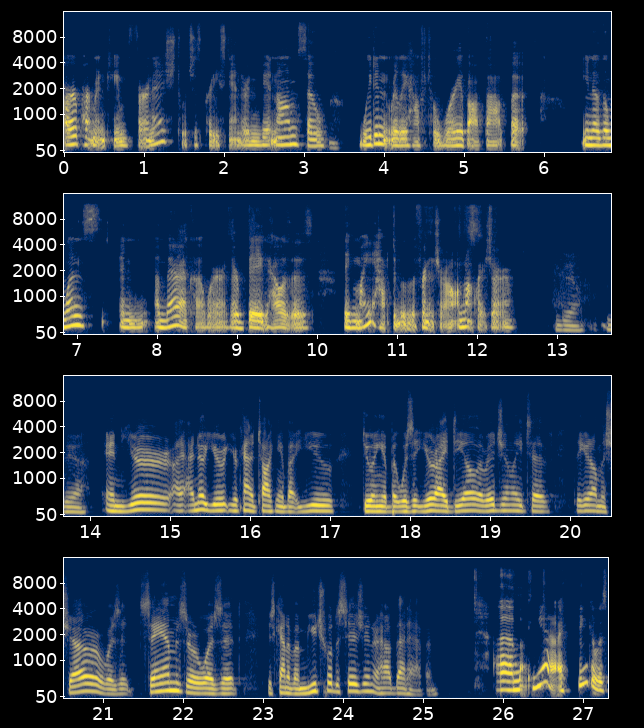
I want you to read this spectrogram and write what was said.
our apartment came furnished, which is pretty standard in Vietnam. So we didn't really have to worry about that. But you know, the ones in America where they're big houses, they might have to move the furniture out. I'm not quite sure. Yeah. Yeah. And you're, I, I know you're, you're kind of talking about you doing it, but was it your ideal originally to, to get on the show or was it Sam's or was it just kind of a mutual decision or how'd that happen? Um, yeah, I think it was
